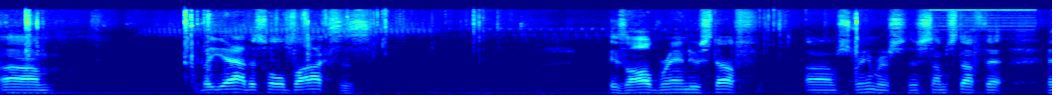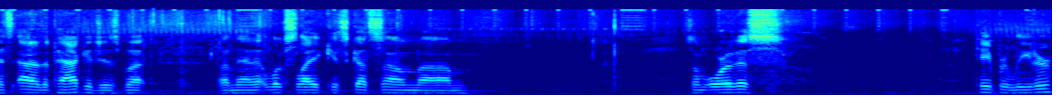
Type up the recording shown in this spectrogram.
Um, but yeah, this whole box is is all brand new stuff. Um, streamers. There's some stuff that that's out of the packages, but and then it looks like it's got some um, some Orvis taper leader.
